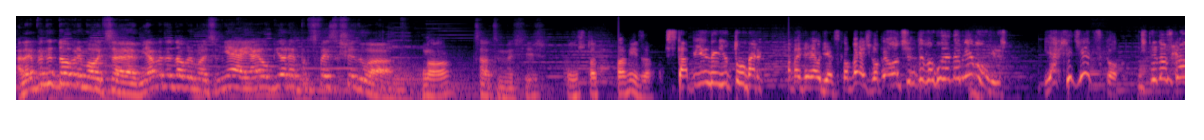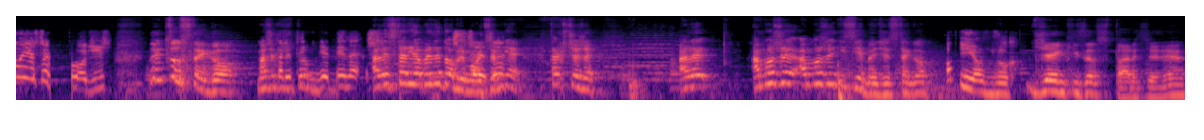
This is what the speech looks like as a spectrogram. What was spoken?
Ale ja będę dobrym ojcem! Ja będę dobrym ojcem! Nie, ja ją biorę pod swoje skrzydła! No, Co ty myślisz? już to kurwa widzę. Stabilny youtuber kurwa, będzie miał dziecko, weź go, o czym ty w ogóle do mnie mówisz? Jakie dziecko? Ty do szkoły jeszcze chodzisz? No i co z tego? Masz Stary, jakiś... ty pro- jedyne... Ale stary, ja będę dobrym Szczerze? ojcem, nie, tak szczerze. Ale, a może, a może nic nie będzie z tego? Kopnij ją w brzuch. Dzięki za wsparcie, nie?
